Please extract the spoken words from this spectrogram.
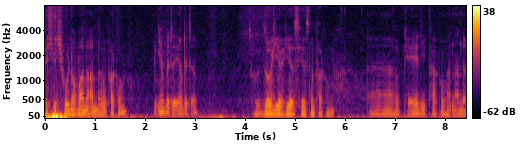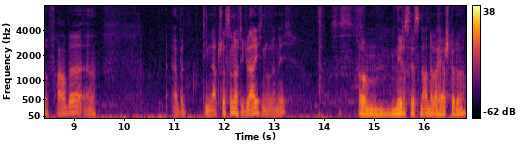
ich, ich hole noch mal eine andere Packung. Ja, bitte, ja, bitte. So, so hier, hier ist, hier ist eine Packung. Äh, okay, die Packung hat eine andere Farbe. Äh, aber die Nachos sind doch die gleichen, oder nicht? Das Ähm, nee, das ist jetzt ein anderer Hersteller.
